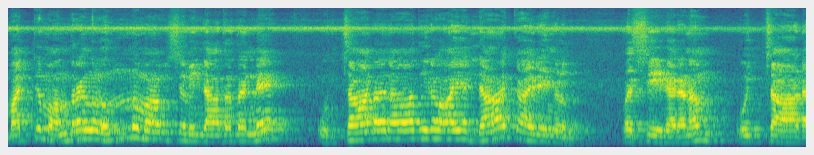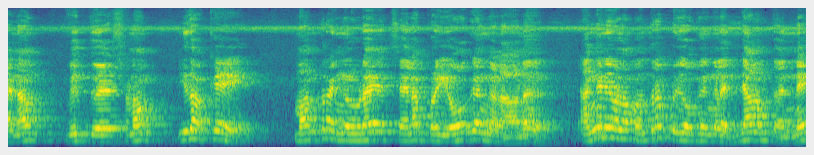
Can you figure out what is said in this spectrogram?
മറ്റ് മന്ത്രങ്ങളൊന്നും ആവശ്യമില്ലാതെ തന്നെ ഉച്ചാടനാദികളായ എല്ലാ കാര്യങ്ങളും വശീകരണം ഉച്ചാടനം വിദ്വേഷണം ഇതൊക്കെ മന്ത്രങ്ങളുടെ ചില പ്രയോഗങ്ങളാണ്. അങ്ങനെയുള്ള മന്ത്രപ്രയോഗങ്ങളെല്ലാം തന്നെ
